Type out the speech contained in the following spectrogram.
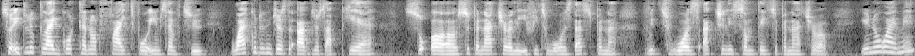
So it looked like God cannot fight for himself too. Why couldn't just the ark just appear so uh, supernaturally if it was that supernatural, which was actually something supernatural? You know what I mean?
